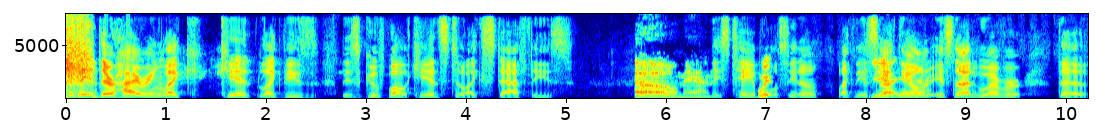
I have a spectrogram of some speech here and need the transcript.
and they they're hiring like kid like these these goofball kids to like staff these Oh man. these Wait. tables. You know, like it's Yeah, not the yeah, owner. It's not whoever the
